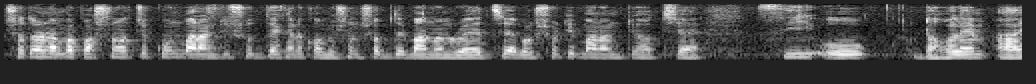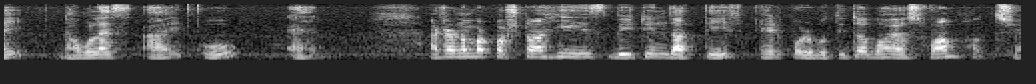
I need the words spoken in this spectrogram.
সতেরো নম্বর প্রশ্ন হচ্ছে, কোন বানানটি শুদ্ধ? এখানে কমিশন শব্দের বানান রয়েছে এবং সঠিক বানানটি হচ্ছে C O double M I double S I O N আঠারো নম্বর প্রশ্ন he is beat in the thief এর পরিবর্তিত ভয়েস ফর্ম হচ্ছে।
